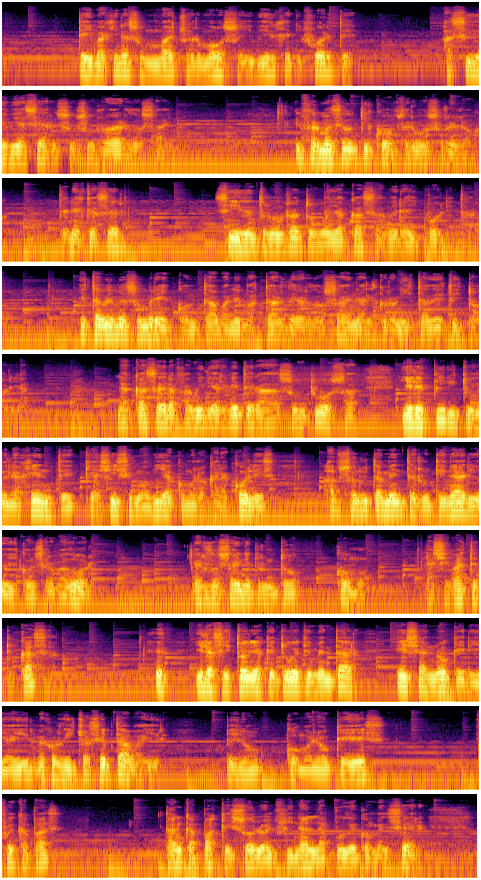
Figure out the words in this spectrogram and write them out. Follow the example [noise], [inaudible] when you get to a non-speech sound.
¿Te imaginas un macho hermoso y virgen y fuerte? Así debía ser, susurró Erdosain. El farmacéutico observó su reloj. ¿Tenés que hacer? Sí, dentro de un rato voy a casa a ver a Hipólita. Esta vez me asombré, contábale más tarde Erdosain al cronista de esta historia. La casa de la familia Ergueta era suntuosa y el espíritu de la gente que allí se movía como los caracoles, absolutamente rutinario y conservador. Erdosain le preguntó, ¿cómo? ¿La llevaste a tu casa? [laughs] y las historias que tuve que inventar. Ella no quería ir, mejor dicho, aceptaba ir. Pero como lo que es, ¿fue capaz? Tan capaz que solo al final la pude convencer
